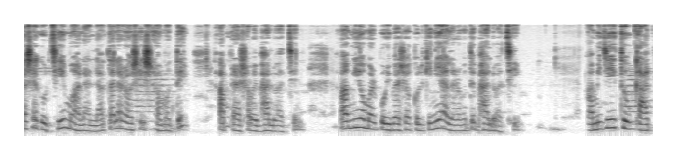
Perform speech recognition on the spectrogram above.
আশা করছি মহান আল্লাহ তালার অশেষ রহমতে আপনারা সবাই ভালো আছেন। আমিও আমার পরিবার সকলকে নিয়ে আল্লাহর মধ্যে ভালো আছি। আমি যেহেতু গাছ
